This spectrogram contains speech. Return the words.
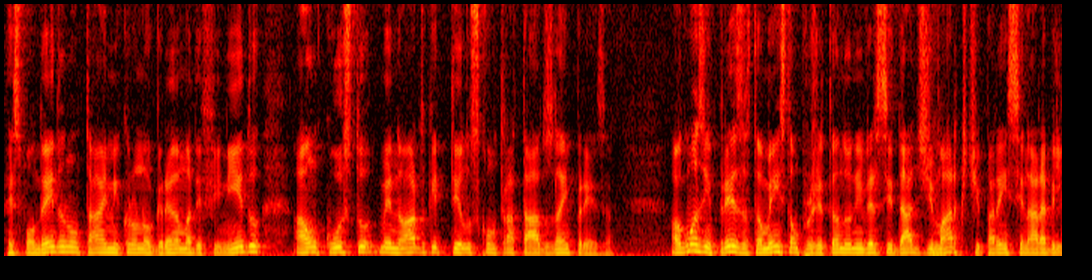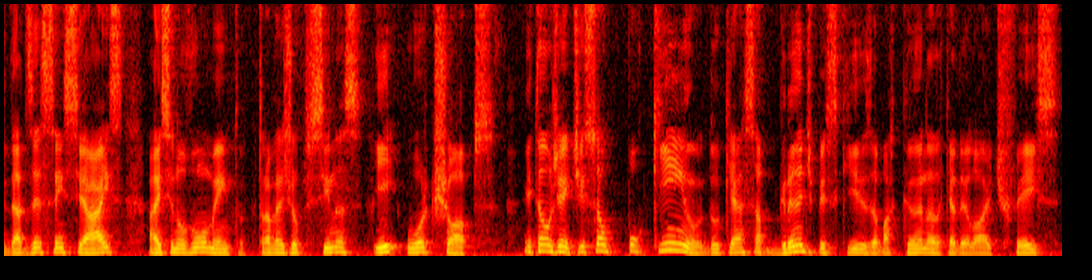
respondendo num time cronograma definido a um custo menor do que tê-los contratados na empresa. Algumas empresas também estão projetando universidades de marketing para ensinar habilidades essenciais a esse novo momento, através de oficinas e workshops. Então, gente, isso é um pouquinho do que essa grande pesquisa bacana que a Deloitte fez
